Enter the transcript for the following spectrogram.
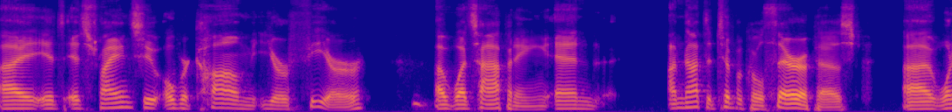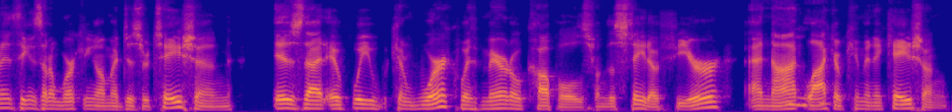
uh, it's it's trying to overcome your fear of what's happening. And I'm not the typical therapist. Uh, one of the things that I'm working on my dissertation is that if we can work with marital couples from the state of fear and not Mhm. lack of communication,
